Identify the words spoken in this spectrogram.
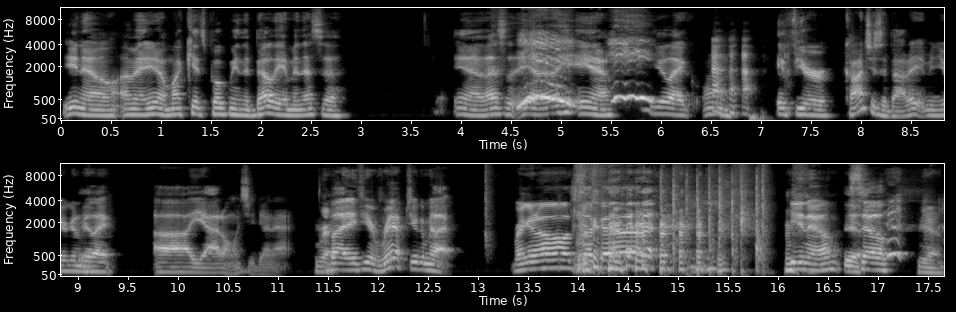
you know, I mean, you know, my kids poke me in the belly. I mean, that's a, yeah, that's a, yeah, you know, you're like, mm. if you're conscious about it, I mean, you're gonna be like, uh, yeah, I don't want you doing that. Right. But if you're ripped, you're gonna be like, bring it on, sucker. you know, Yeah. so yeah.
